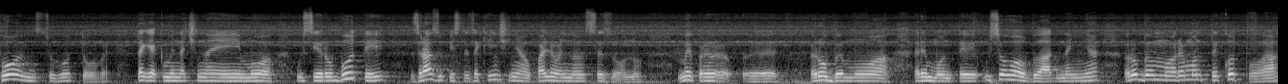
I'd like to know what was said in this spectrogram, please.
повністю готові, так як ми починаємо усі роботи зразу після закінчення опалювального сезону. Ми е, робимо ремонти усього обладнання, робимо ремонти котла,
